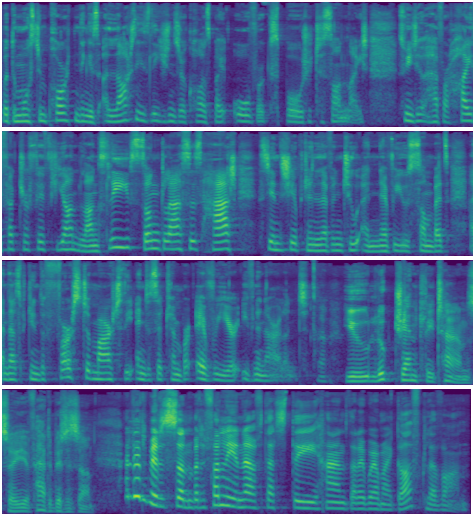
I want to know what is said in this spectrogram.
But the most important thing is a lot of these lesions are caused by overexposure to sunlight. So we need to have our high factor 50 on, long sleeves, sunglasses, hat, stay in the shade between 11 and 2, and never use sunbeds. And that's between the 1st of March to the end of September every year, even in Ireland. You look gently tanned, so you've had a bit of sun. A little bit of sun, but funnily enough, that's the hand that I wear my golf glove on.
